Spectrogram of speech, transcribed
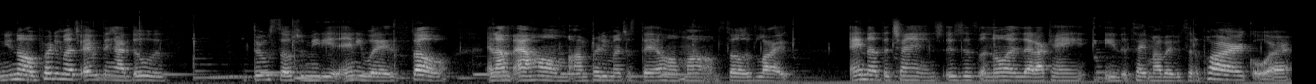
you know pretty much everything I do is through social media, anyways. So, and I'm at home. I'm pretty much a stay-at-home mom. So it's like ain't nothing changed. It's just annoying that I can't either take my baby to the park or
